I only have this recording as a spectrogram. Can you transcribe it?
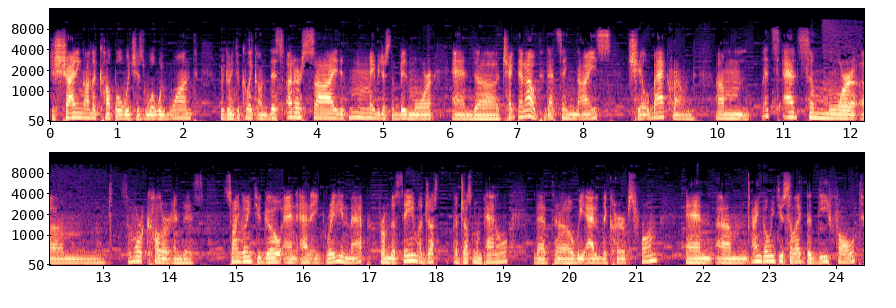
just shining on the couple which is what we want. We're going to click on this other side hmm, maybe just a bit more and uh, check that out. That's a nice chill background. Um, let's add some more um, some more color in this. So I'm going to go and add a gradient map from the same adjust adjustment panel that uh, we added the curves from and um, I'm going to select the default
